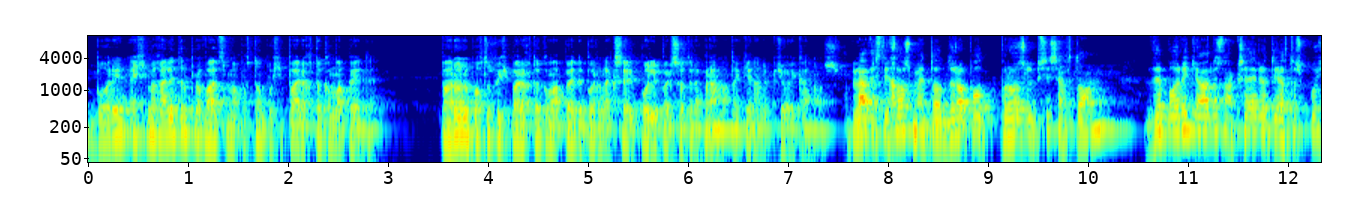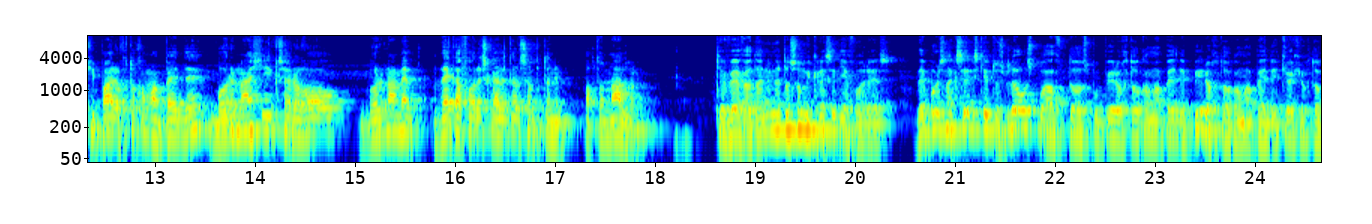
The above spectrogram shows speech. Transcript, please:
μπορεί, έχει μεγαλύτερο προβάδισμα από αυτόν που έχει πάρει 8,5. Παρόλο που αυτός που έχει πάρει 8,5 μπορεί να ξέρει πολύ περισσότερα πράγματα και να είναι πιο ικανός. Απλά δυστυχώς με τον τρόπο πρόσληψης αυτών δεν μπορεί και ο άλλος να ξέρει ότι αυτός που έχει πάρει 8,5 μπορεί να έχει, ξέρω εγώ, μπορεί να είναι 10 φορές καλύτερος από τον, από τον άλλον. Και βέβαια, όταν είναι τόσο μικρές οι διαφορές, δεν μπορείς να ξέρεις και τους λόγους που αυτός που πήρε 8,5 πήρε 8,5 και όχι 8,7.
